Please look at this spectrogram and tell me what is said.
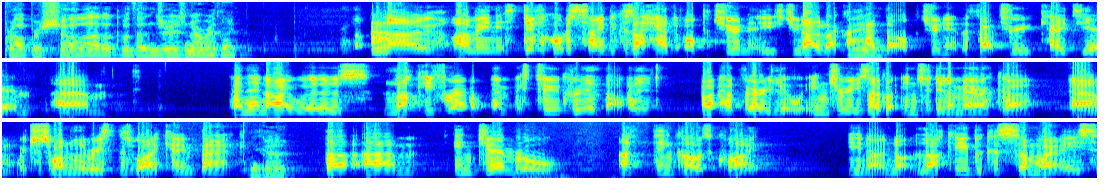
proper shot at it with injuries and everything. No, I mean it's difficult to say because I had opportunities. You know, like I had mm. that opportunity at the factory KTM, um, and then I was lucky throughout my MX2 career that I, I had very little injuries. I got injured in America um, which is one of the reasons why I came back. Okay. But um, in general, I think I was quite, you know, not lucky because some ways,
